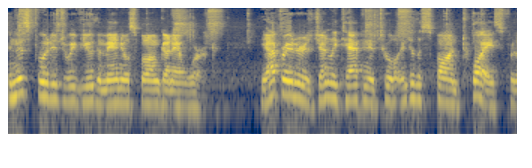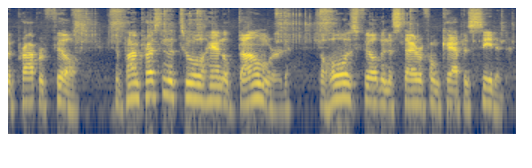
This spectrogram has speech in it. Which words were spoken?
In this footage we view the manual spawn gun at work. The operator is gently tapping the tool into the spawn twice for the proper fill. And upon pressing the tool handle downward, the hole is filled and the styrofoam cap is seated.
